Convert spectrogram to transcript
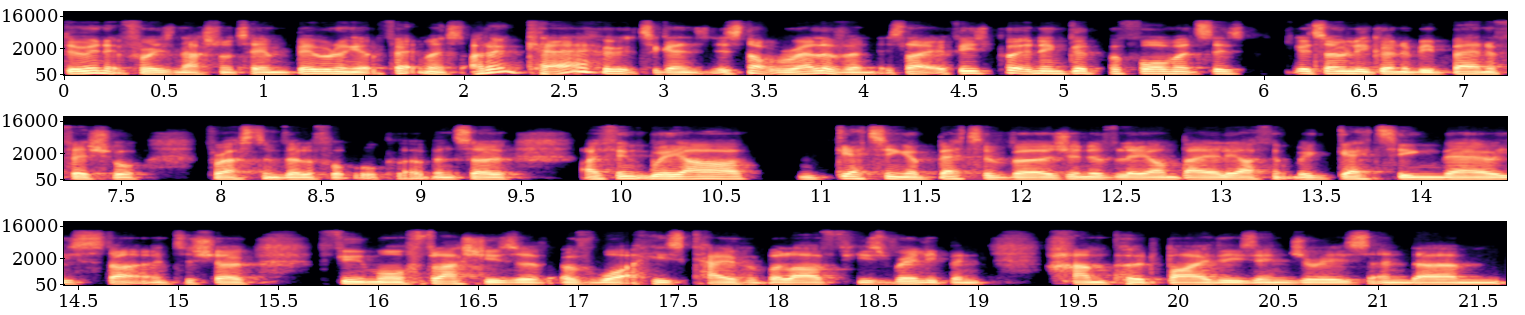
doing it for his national team, building up fitness. I don't care who it's against. It's not relevant. It's like if he's putting in good performances, it's only going to be beneficial for Aston Villa Football Club. And so I think we are getting a better version of Leon Bailey. I think we're getting there. He's starting to show a few more flashes of, of what he's capable of. He's really been hampered by these injuries, and um,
